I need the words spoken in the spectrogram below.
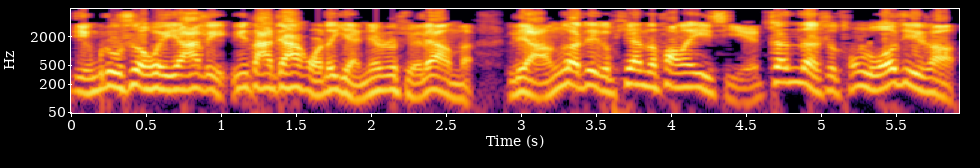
顶不住社会压力，因为大家伙儿的眼睛是雪亮的，两个这个片子放在一起，真的是从逻辑上。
